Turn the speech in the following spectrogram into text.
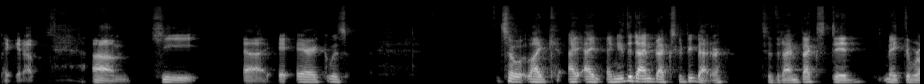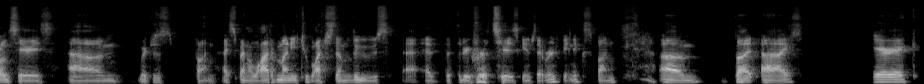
pick it up. Um, he, uh, Eric was so like I, I I knew the Diamondbacks could be better. So the Diamondbacks did make the World Series, um, which is fun. I spent a lot of money to watch them lose at, at the three World Series games that were in Phoenix. Fun, um, but uh, Eric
